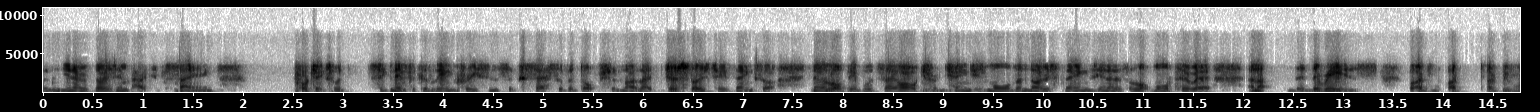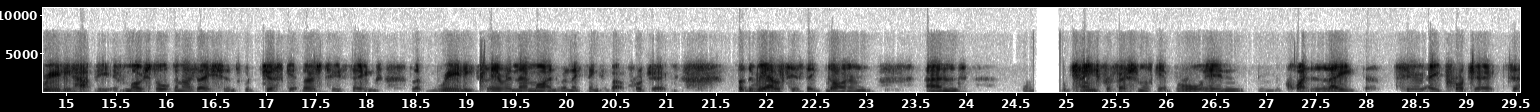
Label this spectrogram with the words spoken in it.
and, you know, those impacted were saying, projects would significantly increase in success of adoption, right? Like just those two things. So, you know, a lot of people would say, oh, change is more than those things. You know, there's a lot more to it. And uh, there is, but I'd, I'd, I'd be really happy if most organizations would just get those two things like really clear in their mind when they think about a project. But the reality is they don't. And change professionals get brought in quite late to a project to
